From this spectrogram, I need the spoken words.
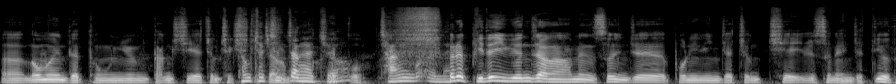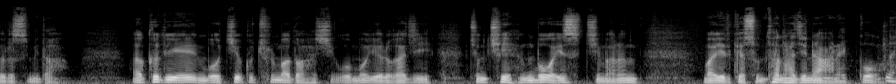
어, 노무현 대통령 당시에 정책실장을 했고 장 네. 그래 비대위원장 하면서 이제 본인이 이제 정치의 일선에 이제 뛰어들었습니다. 어, 그 뒤에 뭐 지역구 출마도 하시고 뭐 여러 가지 정치의 행보가 있었지만은 뭐 이렇게 순탄하지는 않았고 네.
